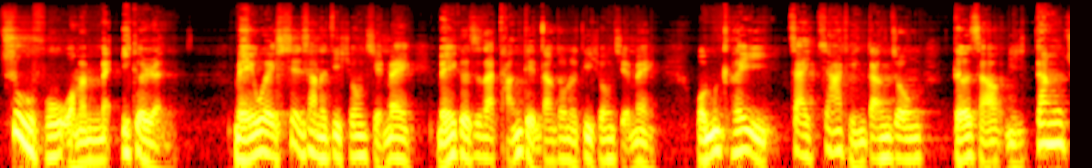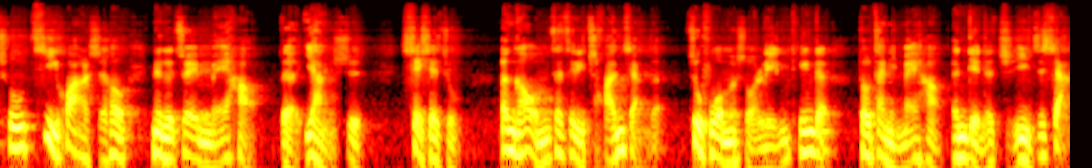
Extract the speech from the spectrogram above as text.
祝福我们每一个人，每一位线上的弟兄姐妹，每一个正在堂点当中的弟兄姐妹。我们可以在家庭当中得着你当初计划的时候那个最美好的样式。谢谢主，恩膏我们在这里传讲的，祝福我们所聆听的，都在你美好恩典的旨意之下。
